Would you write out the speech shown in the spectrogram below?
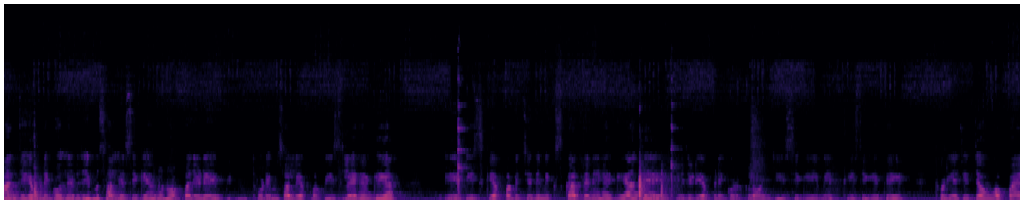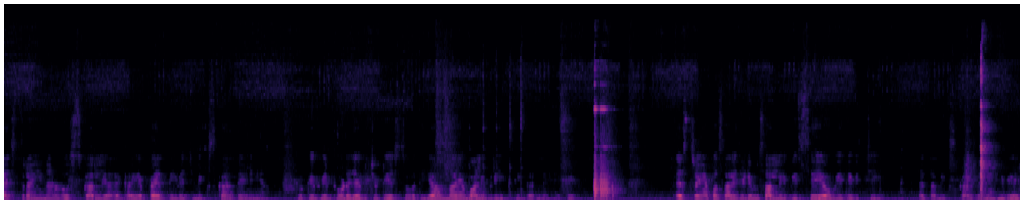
ਹਾਂਜੀ, ਆਪਣੇ ਕੋਲ ਜਿਹੜੇ ਜੀ ਮਸਾਲੇ ਸੀਗੇ, ਉਹਨਾਂ ਨੂੰ ਆਪਾਂ ਜਿਹੜੇ ਥੋੜੇ ਮਸਾਲੇ ਆਪਾਂ ਪੀਸ ਲਏ ਹੈਗੇ ਆ। ਇਹ ਪੀਸ ਕੇ ਆਪਾਂ ਵਿੱਚ ਇਹਦੇ ਮਿਕਸ ਕਰ ਦੇਣੇ ਹੈਗੇ ਆ ਤੇ ਇਹ ਜਿਹੜੀ ਆਪਣੇ ਕੋਲ ਕਲੌਂਜੀ ਸੀਗੀ, ਮੇਥੀ ਸੀਗੀ ਤੇ ਥੋੜੀਆਂ ਚੀਜ਼ਾਂ ਉਹ ਆਪਾਂ ਇਸ ਤਰ੍ਹਾਂ ਹੀ ਇਹਨਾਂ ਨੂੰ ਰੋਸਟ ਕਰ ਲਿਆ ਹੈਗਾ ਇਹ ਆਪਾਂ ਏਦਾਂ ਵਿੱਚ ਮਿਕਸ ਕਰ ਦੇਣੇ ਆ, ਕਿਉਂਕਿ ਫਿਰ ਥੋੜਾ ਜਿਹਾ ਵਿੱਚੋਂ ਟੇਸਟ ਵਧੀਆ ਹੁੰਦਾ ਹੈ ਬਾਲੀ ਬਰੀਕ ਨਹੀਂ ਕਰਨੇ ਹੈਗੇ। ਇਸ ਤਰ੍ਹਾਂ ਹੀ ਆਪਾਂ ਸਾਰੇ ਜਿਹੜੇ ਮਸਾਲੇ ਪੀਸੇ ਆ, ਉਹ ਇਹਦੇ ਵਿੱਚ ਹੀ ਏਦਾਂ ਮਿਕਸ ਕਰ ਦੇਣੇ ਹੈਗੇ।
